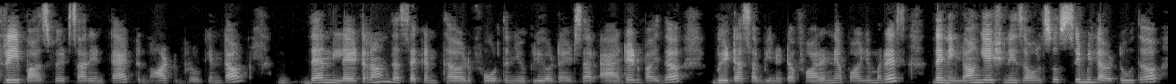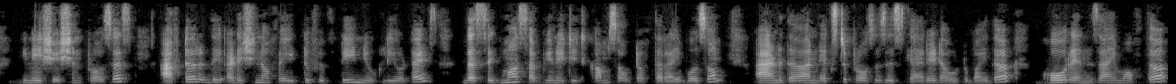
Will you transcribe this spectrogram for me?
three phosphates are intact, not broken down. Then later on, the second, third, fourth nucleotides are added by the beta subunit of RNA polymerase. Then elongation is also similar to the initiation process. After the addition of 8 to 15 nucleotides, the sigma subunit it comes out of the ribosome and the next process is carried out by the core enzyme of the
